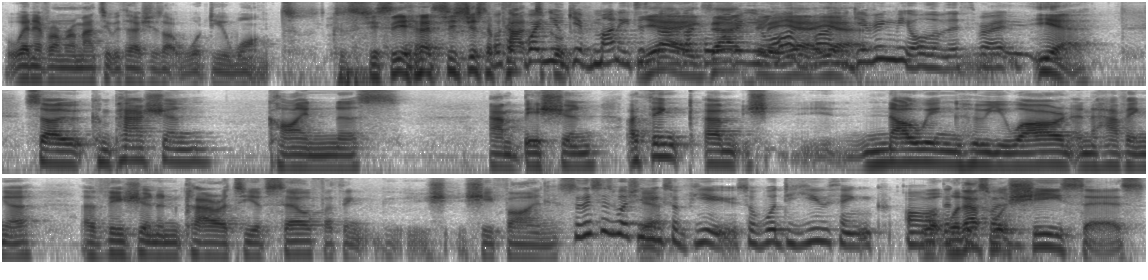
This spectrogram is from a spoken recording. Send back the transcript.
whenever I'm romantic with her, she's like, "What do you want?" Because she's you know, she's just a It's like practical. when you give money to Yeah, someone, like, what do exactly, you want? yeah, Why yeah. are you giving me all of this, right? Yeah. So compassion, kindness, ambition. I think um, sh- knowing who you are and, and having a, a vision and clarity of self, I think sh- she finds. So this is what she Yeah. thinks of you. So what do you think are well, well, that's what she says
